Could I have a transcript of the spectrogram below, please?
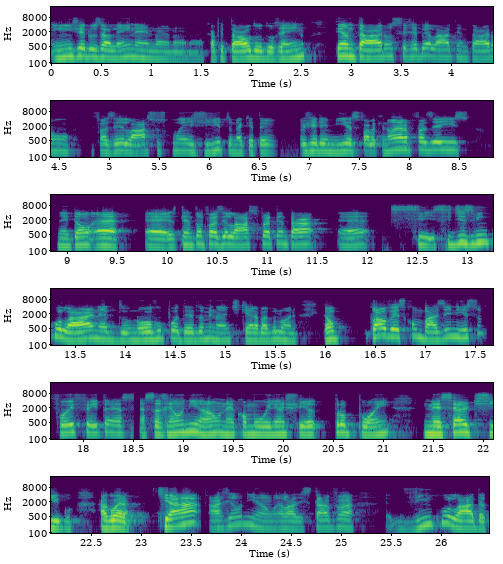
em Jerusalém, né? Na, na, na capital do, do, reino, tentaram se rebelar, tentaram fazer laços com o Egito, né? Que até Jeremias fala que não era para fazer isso. Né? Então, é, é, tentam fazer laços para tentar é, se, se desvincular né, do novo poder dominante que era a Babilônia. Então, talvez com base nisso, foi feita essa, reunião, né, como o William Shea propõe nesse artigo. Agora, que a, a reunião ela estava vinculada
